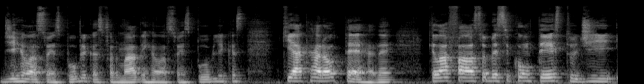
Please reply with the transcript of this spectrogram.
de relações públicas, formada em relações públicas, que é a Carol Terra, né? Que ela fala sobre esse contexto de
